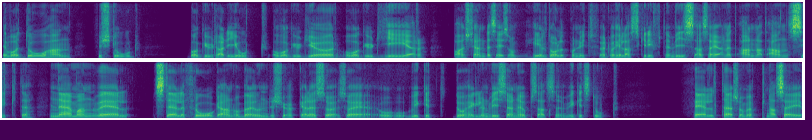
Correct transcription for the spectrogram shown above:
det var då han förstod vad Gud hade gjort och vad Gud gör och vad Gud ger. Och han kände sig som helt och hållet på nyttfödd och hela skriften visar, säger han, ett annat ansikte. När man väl ställer frågan och börjar undersöka det, så, så är, och, och vilket då Hägglund visar i den här uppsatsen, vilket stort fält här som öppnar sig.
